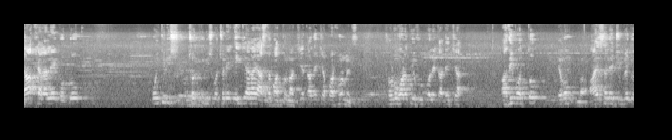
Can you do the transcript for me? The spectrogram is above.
না খেলালে গত পঁয়ত্রিশ, ছত্রিশ বছরে এই জায়গায় আসতে পারতো না, যে তাদের যা পারফরমেন্স সর্বভারতীয় ফুটবলে তাদের যা আধিপত্য এবং আইএসএলের যুগে তো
